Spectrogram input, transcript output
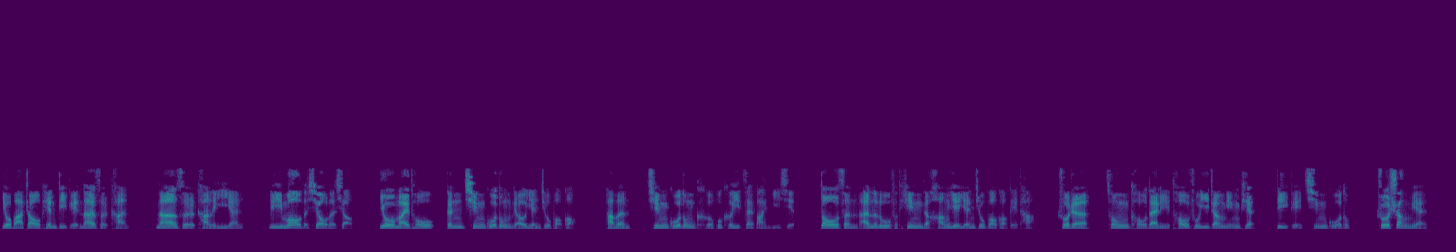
又把照片递给 Nasser 看。Nasser 看了一眼，礼貌的笑了笑，又埋头跟秦国栋聊研究报告。他问秦国栋可不可以再把一些 Dawson and Luftin 的行业研究报告给他。说着，从口袋里掏出一张名片，递给秦国栋，说上面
